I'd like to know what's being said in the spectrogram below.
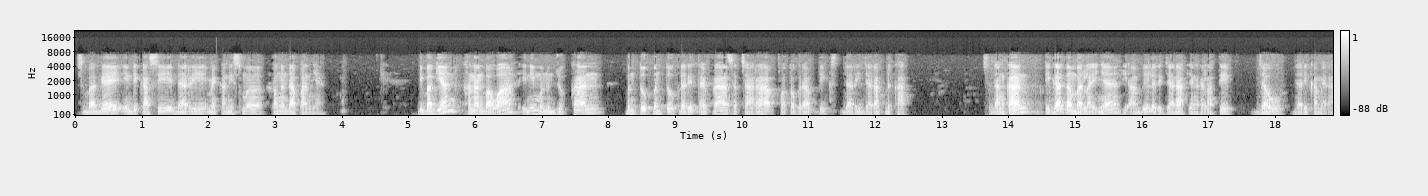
sebagai indikasi dari mekanisme pengendapannya. Di bagian kanan bawah ini menunjukkan bentuk-bentuk dari tephra secara fotografik dari jarak dekat. Sedangkan tiga gambar lainnya diambil dari jarak yang relatif jauh dari kamera.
